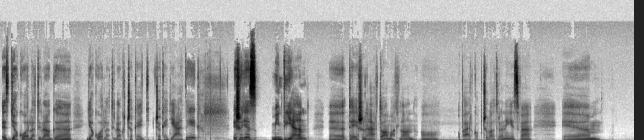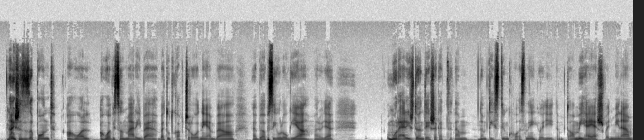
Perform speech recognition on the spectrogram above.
ez gyakorlatilag, gyakorlatilag csak egy, csak egy játék, és hogy ez, mint ilyen, teljesen ártalmatlan a, a párkapcsolatra nézve. Na és ez az a pont, ahol, ahol viszont már így be, be tud kapcsolódni ebbe a, ebbe a pszichológia, mert ugye morális döntéseket nem, nem tisztünk hozni, hogy így nem tudom, mi helyes, vagy mi nem.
